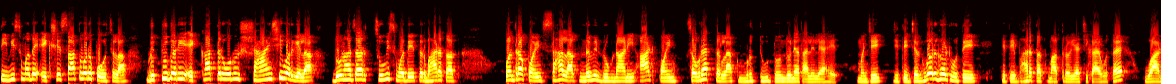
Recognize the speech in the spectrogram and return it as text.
तेवीसमध्ये एकशे सात वर पोहोचला. मृत्यूदरी एकाहत्तर वरून शहाऐंशी वर गेला. दोन हजार चोवीसमध्ये तर भारतात पंधरा पॉईंट सहा लाख नवीन रुग्ण आणि आठ पॉईंट चौऱ्याहत्तर लाख मृत्यू नोंदवण्यात आलेले आहेत. म्हणजे जिथे जगभर घट होते तिथे भारतात मात्र याची काय होत आहे? वाढ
